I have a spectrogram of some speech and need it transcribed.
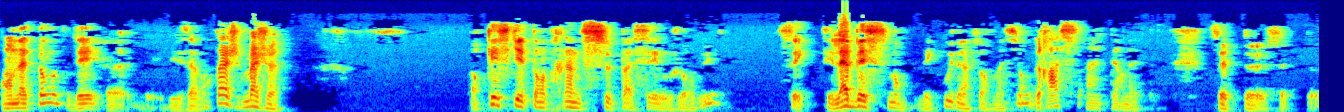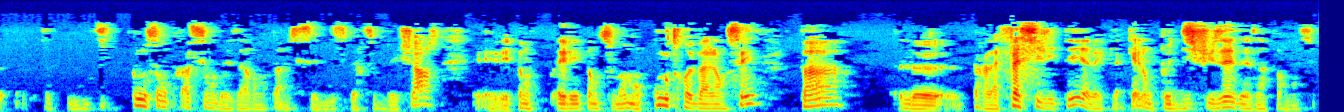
en attendent des euh, avantages majeurs. Alors qu'est-ce qui est en train de se passer aujourd'hui? C'est l'abaissement des coûts d'information grâce à Internet. Cette, euh, euh, cette, concentration des avantages, cette dispersion des charges, elle est en, elle est en ce moment contrebalancée par, le, par la facilité avec laquelle on peut diffuser des informations.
